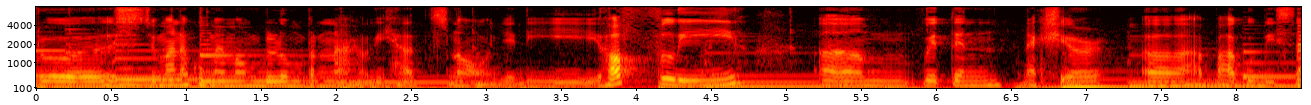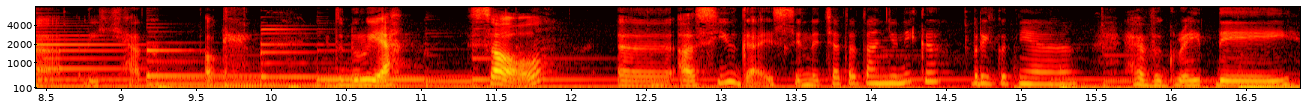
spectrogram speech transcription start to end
Terus cuman aku memang belum pernah lihat snow. Jadi hopefully um, within next year uh, apa aku bisa lihat. Oke okay, itu dulu ya. So uh, I'll see you guys in the catatan Unika berikutnya. Have a great day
